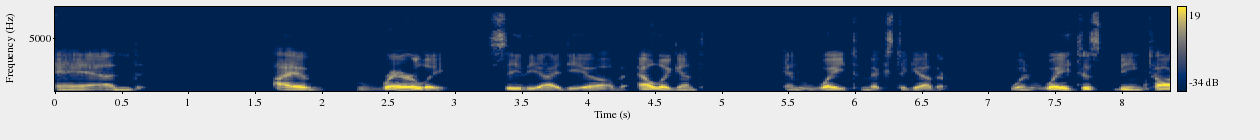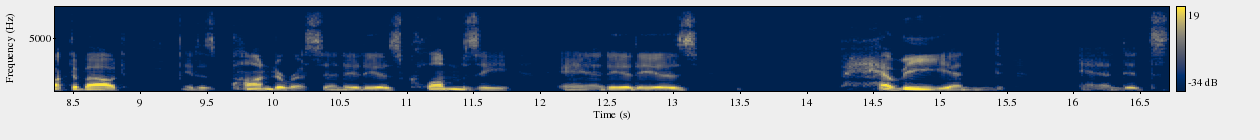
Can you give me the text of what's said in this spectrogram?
And I have rarely see the idea of elegant and weight mixed together. When weight is being talked about, it is ponderous and it is clumsy and it is heavy and and it's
